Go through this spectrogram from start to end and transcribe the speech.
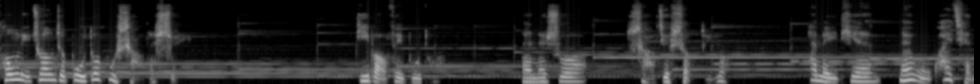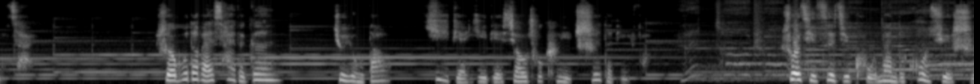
桶里装着不多不少的水。低保费不多，奶奶说少就省着用。他每天买五块钱的菜，舍不得白菜的根，就用刀。一点一点削出可以吃的地方。说起自己苦难的过去时，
